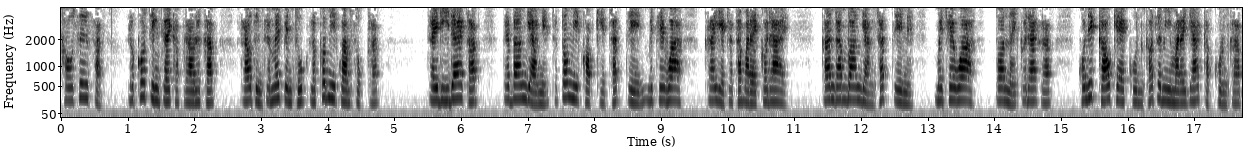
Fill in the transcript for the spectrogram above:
เขาซื่อสัตย์แล้วก็จริงใจกับเรานะครับ เราถึงจะไม่เป็นทุกข์แล้วก็มีความสุขครับ ใจดีได้ครับ แต่บางอย่างเนี่ยจะต้องมีขอบเขตชัดเจน ไม่ใช่ว่าใครอยากจะทำอะไรก็ได้ การทำบางอย่างชัดเจนเนี่ย ไม่ใช่ว่าตอนไหนก็ได้ครับ คนที่เขาแคร์คุณเขาจะมีมารยาทกับคนครับ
